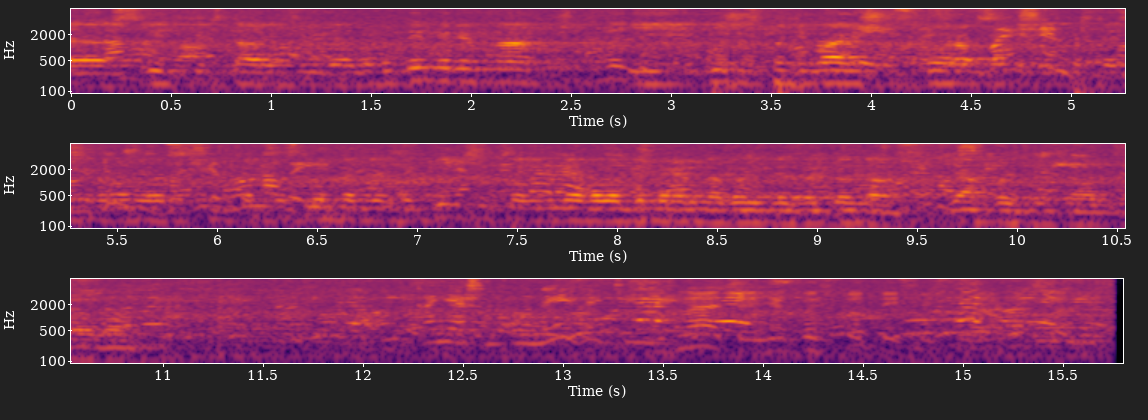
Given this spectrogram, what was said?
е, свідків ставить Юлія Володимирівна. І дуже сподіваюся, що скоро все-таки чергового це слухання закінчиться, і Юлія Володимирівна вийде до нас. Дякую дуже вам за увагу. Конечно, унизить. Знаєте, якби 100 тисяч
